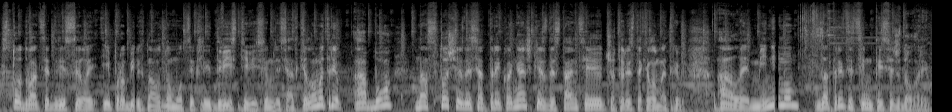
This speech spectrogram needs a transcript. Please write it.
122 сили і пробіг на одному циклі 280 км, або на 163 конячки з дистанцією 400 км, але мінімум за 37 тисяч доларів.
